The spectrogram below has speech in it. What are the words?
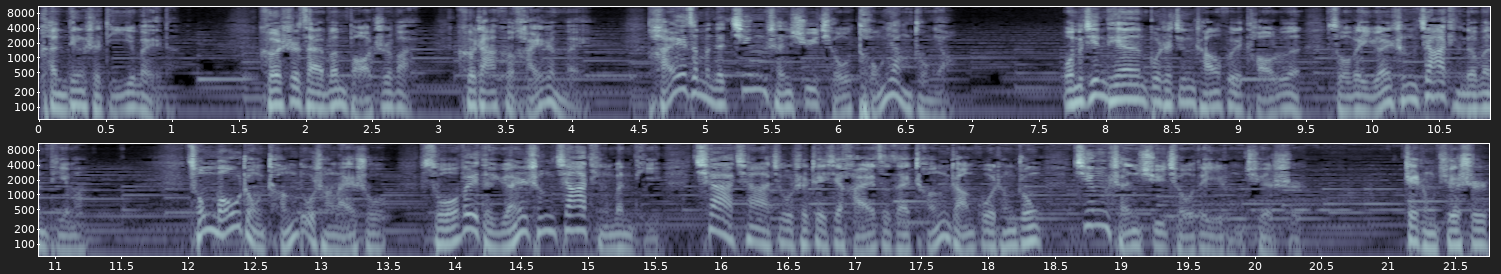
肯定是第一位的。可是，在温饱之外，科扎克还认为，孩子们的精神需求同样重要。我们今天不是经常会讨论所谓原生家庭的问题吗？从某种程度上来说，所谓的原生家庭问题，恰恰就是这些孩子在成长过程中精神需求的一种缺失。这种缺失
